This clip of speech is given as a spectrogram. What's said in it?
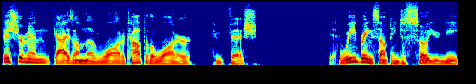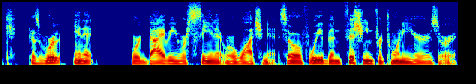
fishermen, guys on the water, top of the water can fish. Yeah. We bring something just so unique because we're in it, we're diving, we're seeing it, we're watching it. So if we've been fishing for 20 years or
